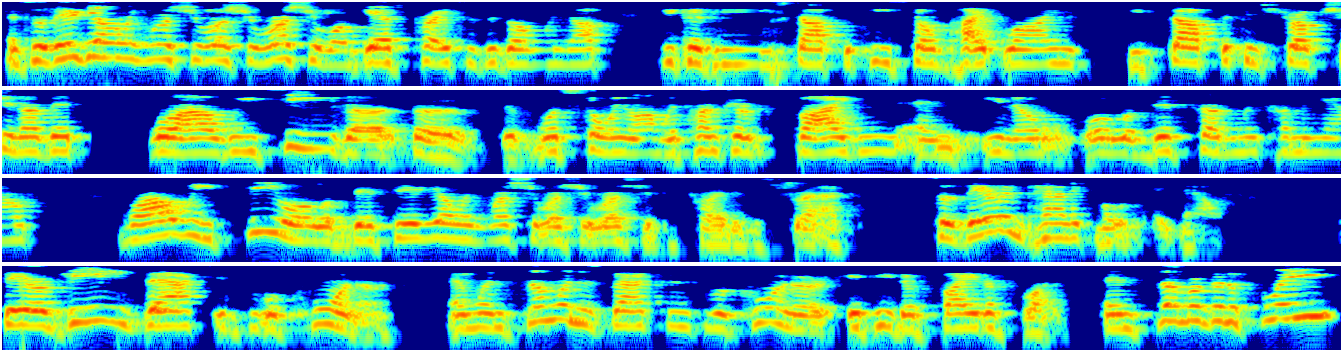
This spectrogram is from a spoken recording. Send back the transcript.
And so they're yelling Russia, Russia, Russia while gas prices are going up because he stopped the Keystone pipeline. He stopped the construction of it while we see the, the, the, what's going on with Hunter Biden and, you know, all of this suddenly coming out, while we see all of this, they're yelling Russia, Russia, Russia to try to distract. So they're in panic mode right now. They are being backed into a corner. And when someone is backed into a corner, it's either fight or flight. And some are going to flee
